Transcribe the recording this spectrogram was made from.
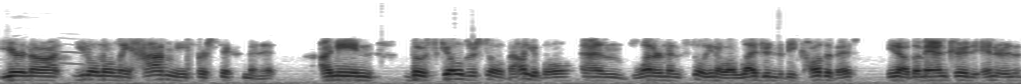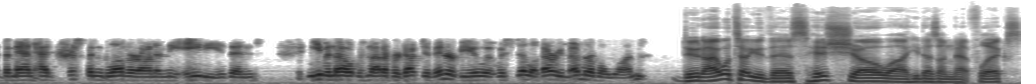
You're not. You don't only have me for six minutes. I mean, those skills are still valuable, and Letterman's still, you know, a legend because of it you know, the man could enter, the man had Crispin Glover on in the 80s, and even though it was not a productive interview, it was still a very memorable one. Dude, I will tell you this: his show uh, he does on Netflix,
